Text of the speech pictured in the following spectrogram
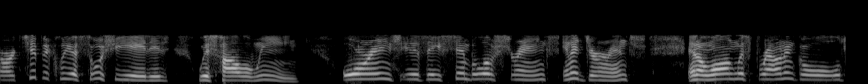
are typically associated with Halloween? Orange is a symbol of strength and endurance, and along with brown and gold,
